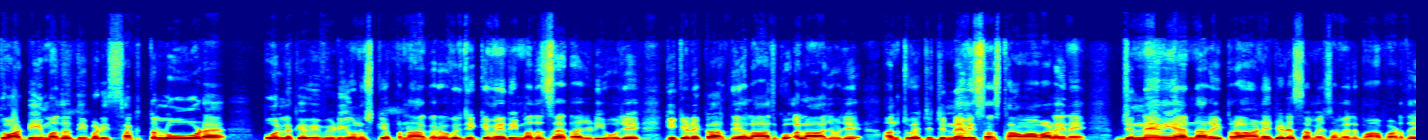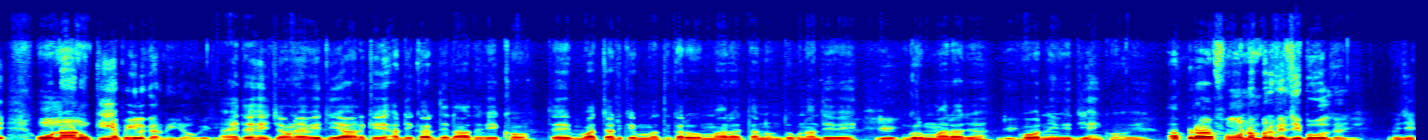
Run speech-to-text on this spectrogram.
ਤੁਹਾਡੀ ਮਦਦ ਦੀ ਬੜੀ ਸਖਤ ਲੋੜ ਹੈ। ਭੁੱਲ ਕੇ ਵੀ ਵੀਡੀਓ ਨੂੰ ਸਕਿਪ ਨਾ ਕਰਿਓ। ਵੀਰ ਜੀ ਕਿਵੇਂ ਦੀ ਮਦਦ ਸਹਾਇਤਾ ਜਿਹੜੀ ਹੋ ਜੇ ਕਿ ਕਿਹੜੇ ਘਰ ਦੇ ਹਾਲਾਤ ਕੋ ਇਲਾਜ ਹੋ ਜੇ ਅੰਤ ਵਿੱਚ ਜਿੰਨੇ ਵੀ ਸੰਸਥਾਵਾਂ ਵਾਲੇ ਨੇ ਜਿੰਨੇ ਵੀ ਐਨ ਆਰ ਆਈ ਭਰਾ ਨੇ ਜਿਹੜੇ ਸਮੇਂ-ਸਮੇਂ ਤੇ ਬਾਹ ਫੜਦੇ ਉਹਨਾਂ ਨੂੰ ਕੀ ਅਪੀਲ ਕਰਨੀ ਚਾਹੋਗੇ ਜੀ? ਅਸੀਂ ਤੇ ਇਹੀ ਚਾਹੁੰਦੇ ਹਾਂ ਵੀਰ ਜੀ ਆਣ ਕੇ ਸਾਡੇ ਘਰ ਦੇ ਹਾਲਾਤ ਵੇਖੋ ਤੇ ਵੱਧ ਚੜ ਕੇ ਮਦਦ ਕਰੋ। ਮਹਾਰਾਜ ਤੁਹਾਨੂੰ ਦੁਗਣਾ ਦੇਵੇ। ਜੀ। ਗੁਰੂ ਮਹਾਰਾਜ ਹੋਰ ਨਹੀਂ ਵੀਰ ਜੀ ਅਸੀਂ ਕੋਈ ਆਪਣਾ ਫੋਨ ਨੰਬਰ ਵੀਰ ਜੀ ਬੋਲ ਦਿਓ ਜੀ। ਜੀ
